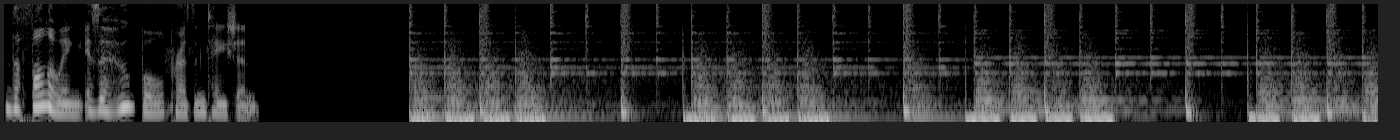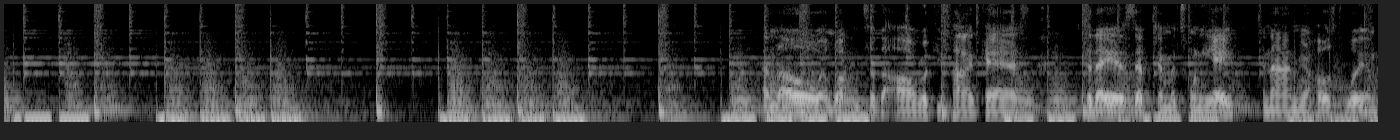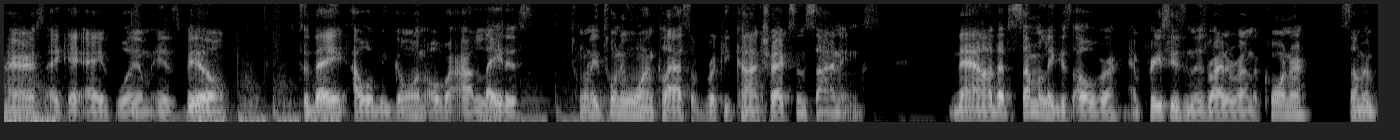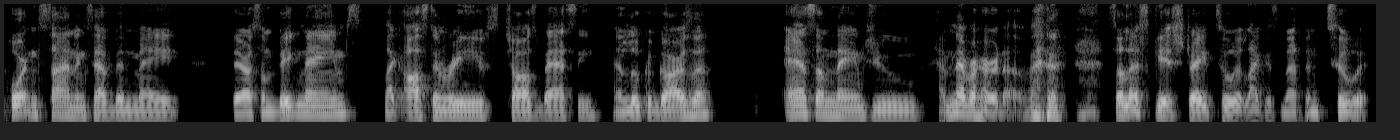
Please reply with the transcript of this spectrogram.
The following is a Hoop Ball presentation. Hello, and welcome to the All Rookie Podcast. Today is September 28th, and I'm your host, William Harris, aka William is Bill. Today, I will be going over our latest 2021 class of rookie contracts and signings. Now that the Summer League is over and preseason is right around the corner, some important signings have been made. There are some big names like Austin Reaves, Charles Bassey, and Luka Garza and some names you have never heard of. so let's get straight to it like it's nothing to it.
